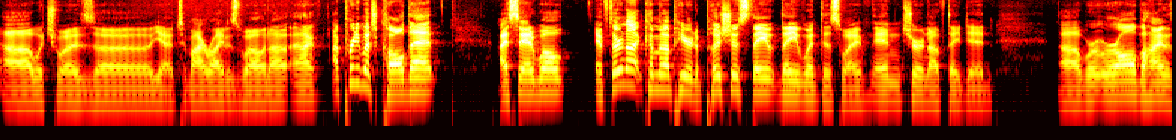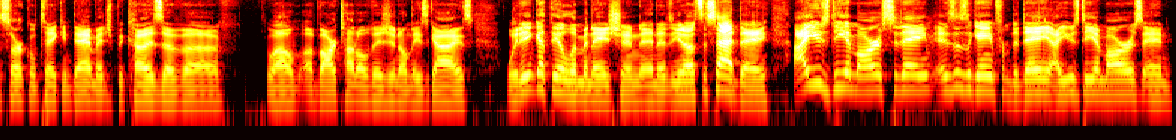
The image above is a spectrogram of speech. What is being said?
Uh, which was, uh, yeah, to my right as well. And I, I, I pretty much called that. I said, well, if they're not coming up here to push us, they they went this way, and sure enough, they did. Uh, we're we're all behind the circle taking damage because of uh, well of our tunnel vision on these guys. We didn't get the elimination, and it, you know it's a sad day. I use DMRs today. This is a game from today. I use DMRs, and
